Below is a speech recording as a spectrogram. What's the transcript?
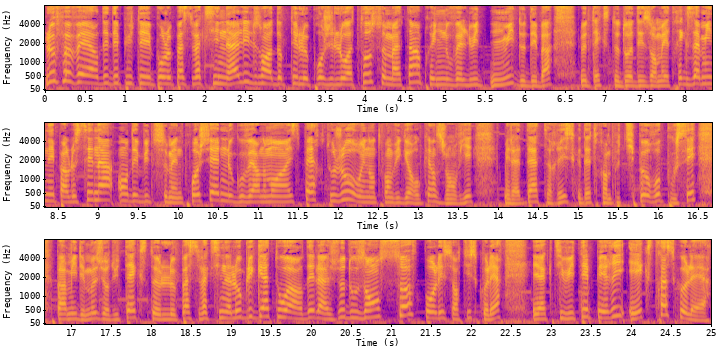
Le feu vert des députés pour le passe vaccinal. Ils ont adopté le projet de loi tôt ce matin après une nouvelle nuit de débat. Le texte doit désormais être examiné par le en début de semaine prochaine. Le gouvernement espère toujours une entrée en vigueur au 15 janvier, mais la date risque d'être un petit peu repoussée. Parmi les mesures du texte, le passe vaccinal obligatoire dès l'âge de 12 ans, sauf pour les sorties scolaires et activités péri et extrascolaires.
